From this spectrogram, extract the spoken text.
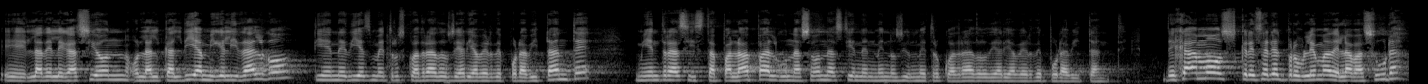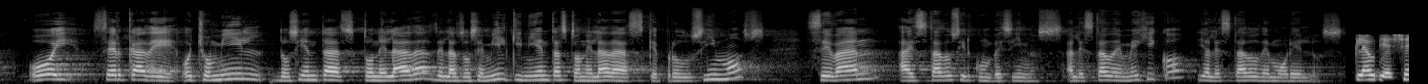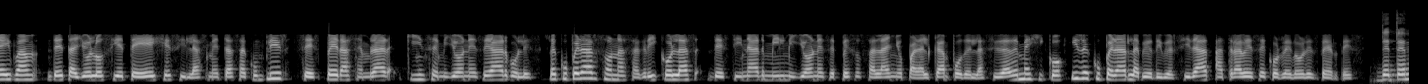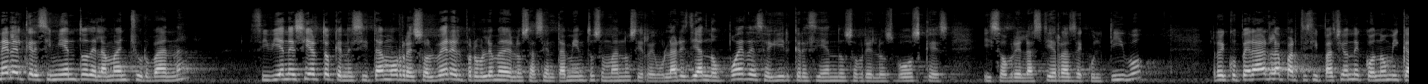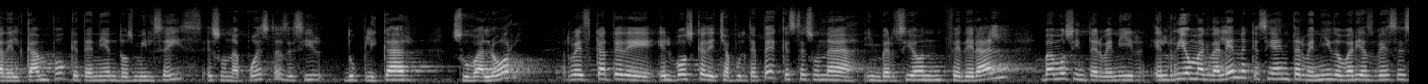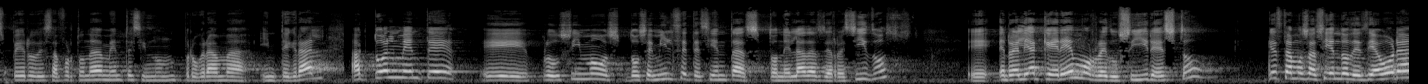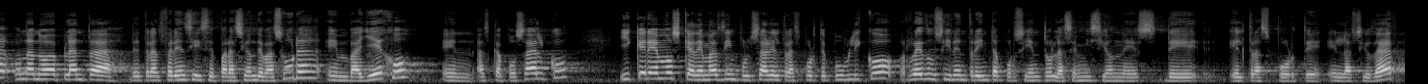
Eh, la delegación o la alcaldía Miguel Hidalgo tiene 10 metros cuadrados de área verde por habitante, mientras Iztapalapa, algunas zonas tienen menos de un metro cuadrado de área verde por habitante. Dejamos crecer el problema de la basura. Hoy cerca de 8.200 toneladas de las 12.500 toneladas que producimos se van a estados circunvecinos, al Estado de México y al Estado de Morelos. Claudia Sheinbaum detalló los siete ejes y las metas a cumplir. Se espera sembrar 15 millones de árboles, recuperar zonas agrícolas, destinar mil millones de pesos al año para el campo de la Ciudad de México y recuperar la biodiversidad a través de corredores verdes. Detener el crecimiento de la mancha urbana, si bien es cierto que necesitamos resolver el problema de los asentamientos humanos irregulares, ya no puede seguir creciendo sobre los bosques y sobre las tierras de cultivo. Recuperar la participación económica del campo que tenía en 2006 es una apuesta, es decir, duplicar su valor. Rescate del bosque de Chapultepec, esta es una inversión federal vamos a intervenir el río Magdalena, que se ha intervenido varias veces, pero desafortunadamente sin un programa integral. Actualmente eh, producimos 12.700 toneladas de residuos. Eh, en realidad queremos reducir esto. ¿Qué estamos haciendo desde ahora? Una nueva planta de transferencia y separación de basura en Vallejo, en Azcapotzalco y queremos que además de impulsar el transporte público, reducir en 30% las emisiones del el transporte en la ciudad,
